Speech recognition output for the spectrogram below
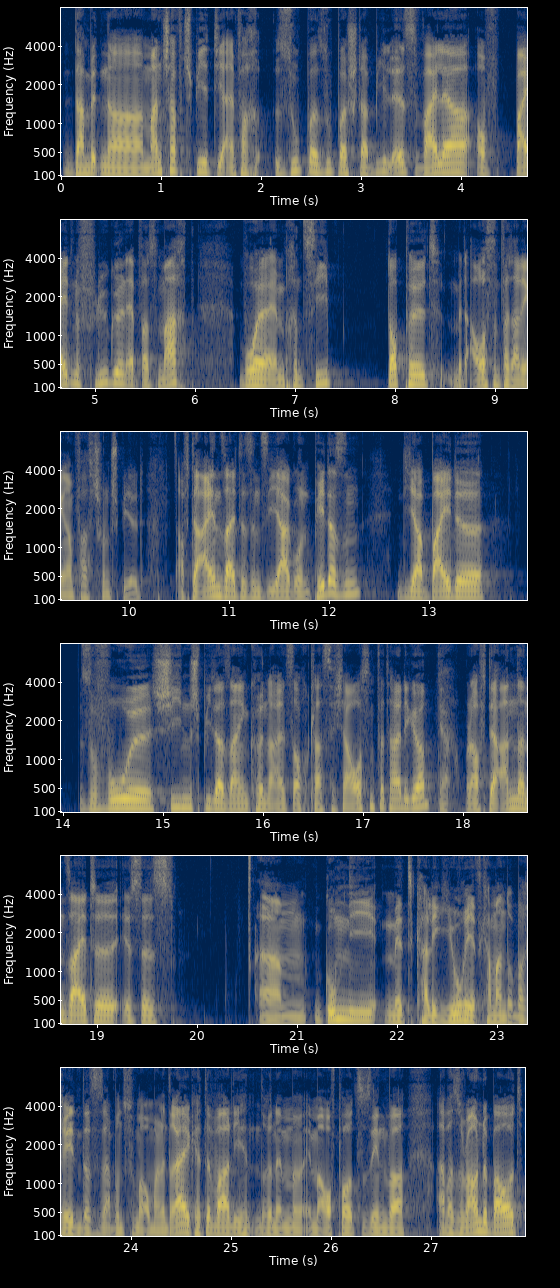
da mit einer Mannschaft spielt, die einfach super, super stabil ist, weil er auf beiden Flügeln etwas macht, wo er im Prinzip doppelt mit Außenverteidigern fast schon spielt. Auf der einen Seite sind es Iago und Petersen, die ja beide sowohl Schienenspieler sein können als auch klassische Außenverteidiger. Ja. Und auf der anderen Seite ist es ähm, Gumni mit Caligiuri. Jetzt kann man drüber reden, dass es ab und zu mal auch mal eine Dreierkette war, die hinten drin im, im Aufbau zu sehen war. Aber so roundabout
